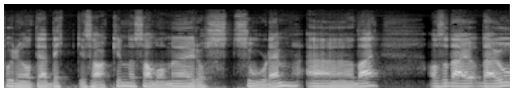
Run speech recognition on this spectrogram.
pga. at jeg dekker saken. Det samme med Rost Solem eh, der. Altså, det er jo, det er jo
